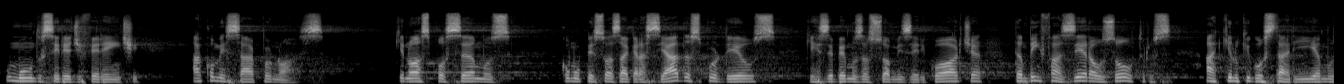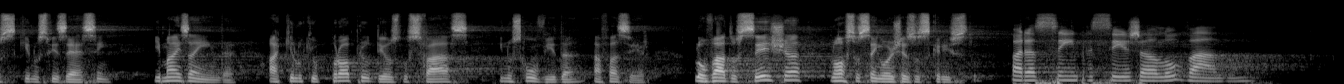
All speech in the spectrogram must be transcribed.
o mundo seria diferente, a começar por nós. Que nós possamos, como pessoas agraciadas por Deus, que recebemos a sua misericórdia, também fazer aos outros aquilo que gostaríamos que nos fizessem e mais ainda, aquilo que o próprio Deus nos faz e nos convida a fazer. Louvado seja nosso Senhor Jesus Cristo. Para sempre seja louvado.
